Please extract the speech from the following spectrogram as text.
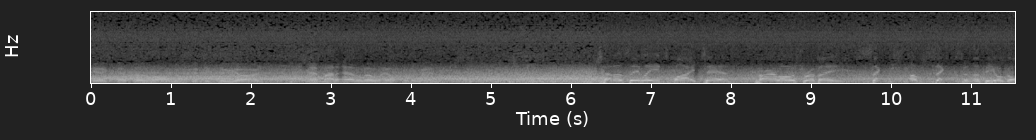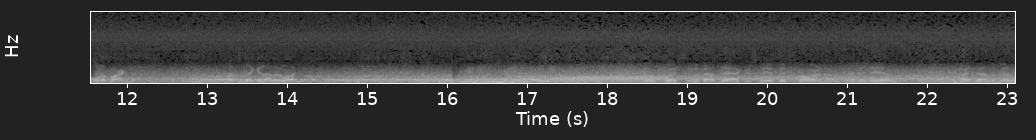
kick. That's a long one, 52 yards. That might have had a little help for the win. Tennessee leads by 10. Carlos Reveiz, six of six in the field goal department. Let's take another look. Question about the accuracy if it's far enough, and it is. Right down the middle.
